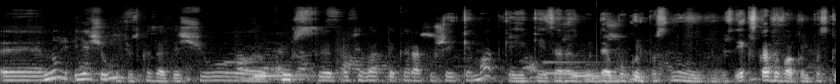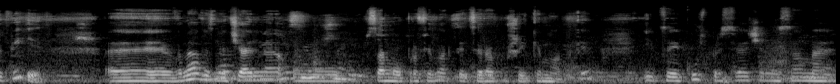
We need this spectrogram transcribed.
Е, ну, я що хочу сказати, що курс профілактика раку шийки матки, який зараз буде, або кольпос, ну, як складова кольпоскопії, е, вона визначальна у саме у профілактиці раку шийки матки. І цей курс присвячений саме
